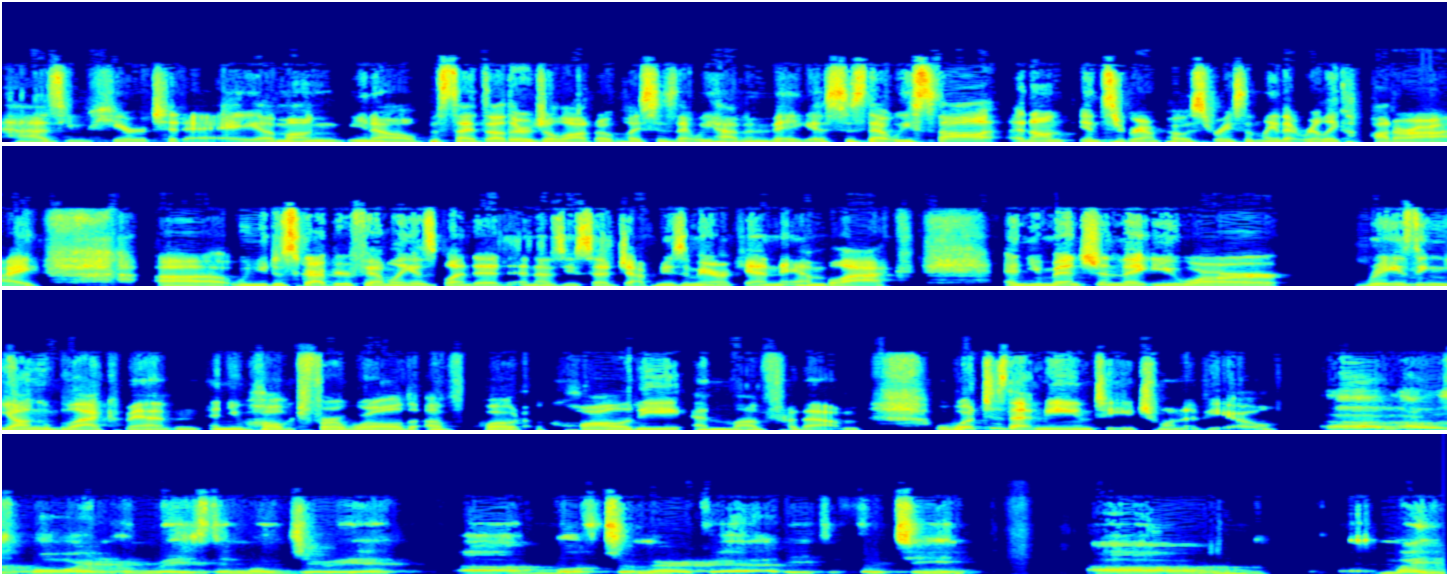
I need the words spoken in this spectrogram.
has you here today, among, you know, besides other gelato places that we have in Vegas, is that we saw an on Instagram post recently that really caught our eye. Uh, when you describe your family as blended, and as you said, Japanese American and Black, and you mentioned that you are raising young black men and you hoped for a world of quote equality and love for them what does that mean to each one of you Um, I was born and raised in Nigeria. Um, moved to America at the age of thirteen. Um, my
